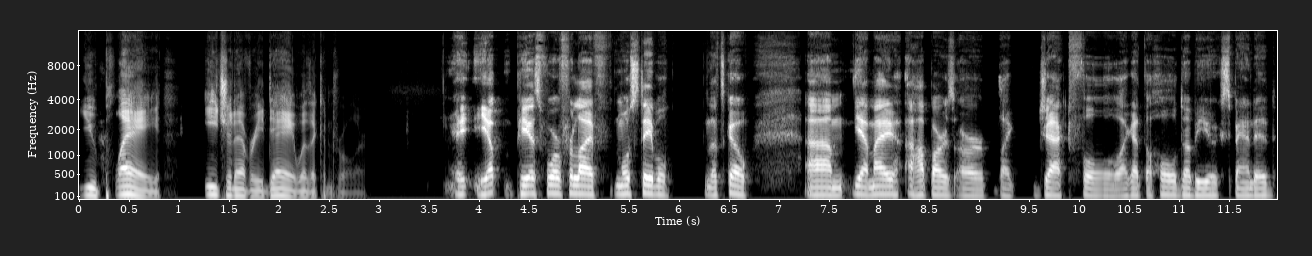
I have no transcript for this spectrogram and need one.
you play each and every day with a controller. Yep, PS4 for life, most stable. Let's go. Um, yeah, my hot bars are like jacked full. I got the whole W expanded,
